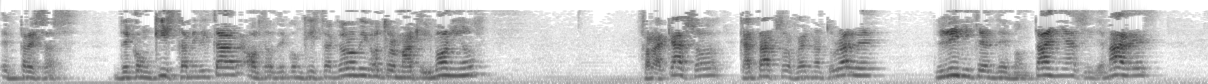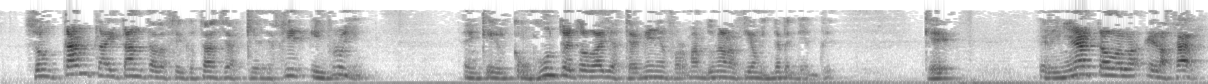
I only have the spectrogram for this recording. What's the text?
empresas de conquista militar, otras de conquista económica, otros matrimonios, fracasos, catástrofes naturales, límites de montañas y de mares. Son tantas y tantas las circunstancias que decir influyen en que el conjunto de todas ellas terminen formando una nación independiente, que eliminar todo el azar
